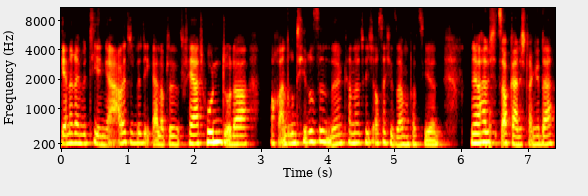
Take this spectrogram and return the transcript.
generell mit Tieren gearbeitet wird, egal ob das Pferd, Hund oder auch andere Tiere sind, ne, kann natürlich auch solche Sachen passieren. Ja, habe ich jetzt auch gar nicht dran gedacht.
